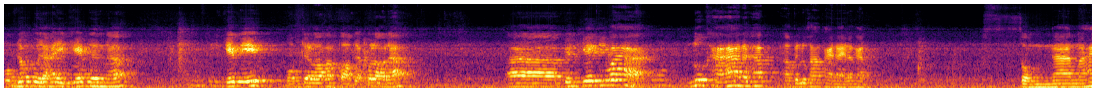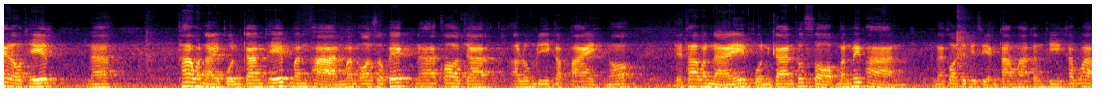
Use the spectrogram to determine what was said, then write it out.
ผมยกตัวอย่างให้อีกเคสหนึ่งนะเคสนี้ผมจะรอคำตอบจากพวกเรานะ อ่าเป็นเคสที่ว่าลูกค้านะครับเอาเป็นลูกค้าภายในแล้วกัน ส่งงานมาให้เราเทสนะ ถ้าวันไหนผลการเทสมันผ่านมันออนสเปคนะฮะก็จะอารมณ์ดีกลับไปเนาะแต่ถ้าวันไหนผลการทดสอบมันไม่ผ่านนะก็จะมีเสียงตามมาทันทีครับว่า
